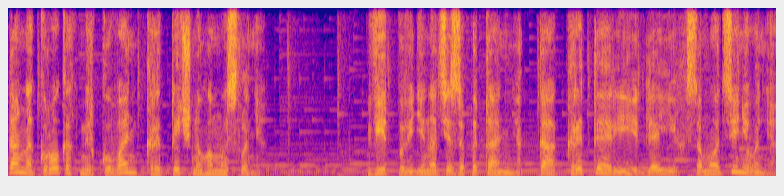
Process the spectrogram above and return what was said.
та на кроках міркувань критичного мислення. Відповіді на ці запитання та критерії для їх самооцінювання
